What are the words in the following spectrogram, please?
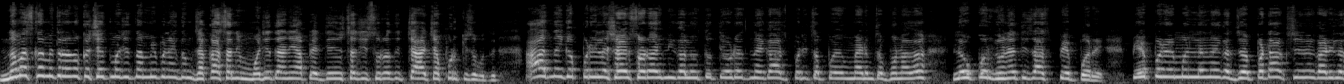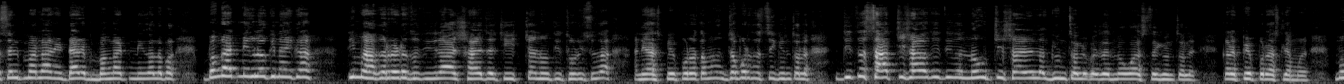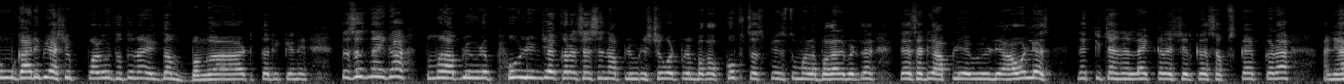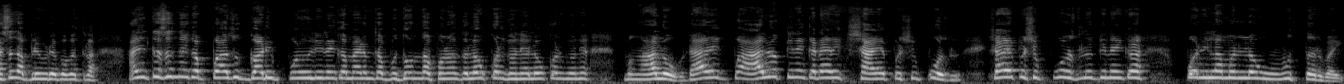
नमस्कार मित्रांनो कसे आहेत? मजेत ना? मी पण एकदम झकास आणि मजेत आणि आपल्या दिवसाची सुरुवात चहाच्या फुरकीसोबत. आज नाही का परीला शाळेत सोडायला निघालो होतो तेवढंच नाही का आज परीचा प मॅडमचा फोन आला. लवकर घेऊन या तिचा आज पेपर आहे. पेपर आहे म्हणलं नाही का ज पटाक्ष गाडीला सेल्फ मारला आणि डायरेक्ट बंगाट निघालो. बघ बंगाट निघलो की नाही का ती मागं रडत होती तिला आज शाळेत जायची इच्छा नव्हती थोडीसुद्धा. आणि आज पेपर होता म्हणून जबरदस्ती घेऊन चालला जिथं सातची शाळा होती तिथं नऊची शाळेला घेऊन चालू पाहिजे नऊ वाजता घेऊन चाललं कारण पेपर असल्यामुळे. मग गाडी बी अशी पळवत होतो ना एकदम बंगाट तरीकेने. तसंच नाही का तुम्हाला आपले व्हिडिओ फुल एन्जॉय करायचं असेल ना आपले व्हिडिओ शेवटपर्यंत बघा खूप सस्पेन्स तुम्हाला बघायला भेटतात त्यासाठी आपली व्हिडिओ आवडल्यास नक्की चॅनल लाईक करा शेअर करा सबस्क्राईब करा आणि असंच आपले व्हिडिओ बघत राहा. आणि तसंच नाही का बाजूक गाडी पळवली नाही का मॅडमचा दोनदा फोन आला तर लवकर घेऊन या लवकर घेऊन या. मग आलो डायरेक्ट आलो की नाही का डायरेक्ट शाळेपाशी पोचलो शाळेपाशी पोचलो की नाही का परीला म्हणलं उत्तर बाई.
